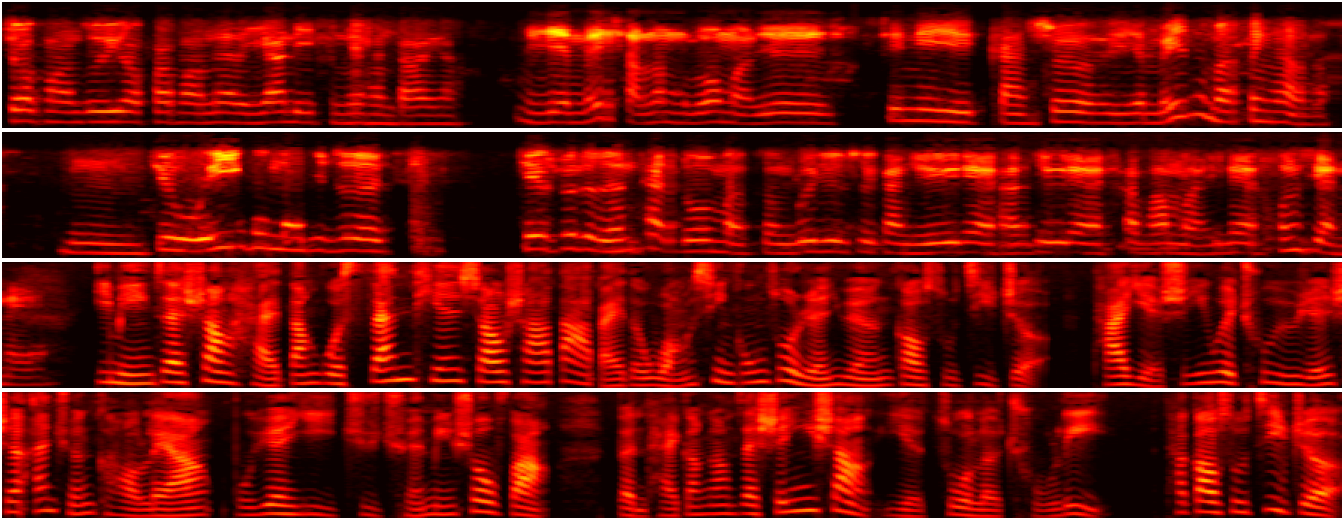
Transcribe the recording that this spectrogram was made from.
交房租，要花房贷，压力肯定很大呀。也没想那么多嘛，就心里感受也没什么分享的。嗯，就唯一的呢，就是。接触的人太多嘛，总归就是感觉有点还是有点害怕嘛，有点风险的呀。一名在上海当过三天消杀大白的王姓工作人员告诉记者，他也是因为出于人身安全考量，不愿意拒全民受访。本台刚刚在声音上也做了处理。他告诉记者，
